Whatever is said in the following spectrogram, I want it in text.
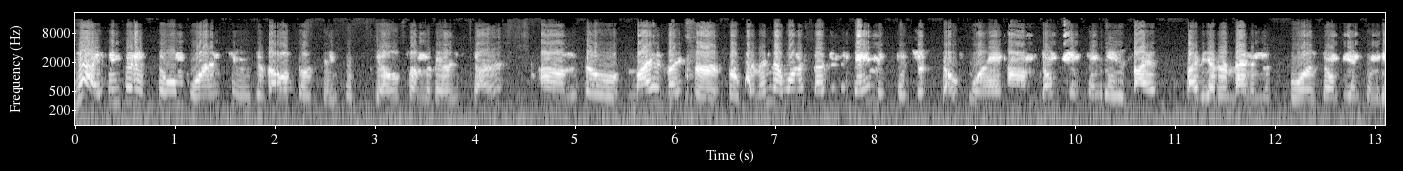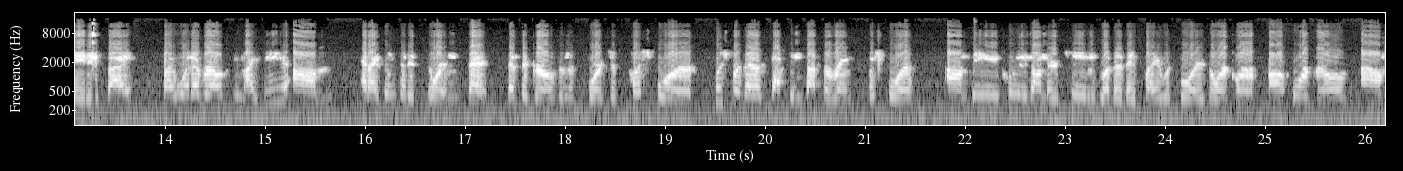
Yeah, I think that it's so important to develop those basic skills from the very start. Um, so my advice for, for women that want to start in the game is, is just go for it. Um, don't be intimidated by by the other men in the sport. Don't be intimidated by by whatever else you might be. Um, and I think that it's important that, that the girls in the sport just push for push for their acceptance at the rink, push for um, being included on their teams, whether they play with boys or uh, or girls. Um,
